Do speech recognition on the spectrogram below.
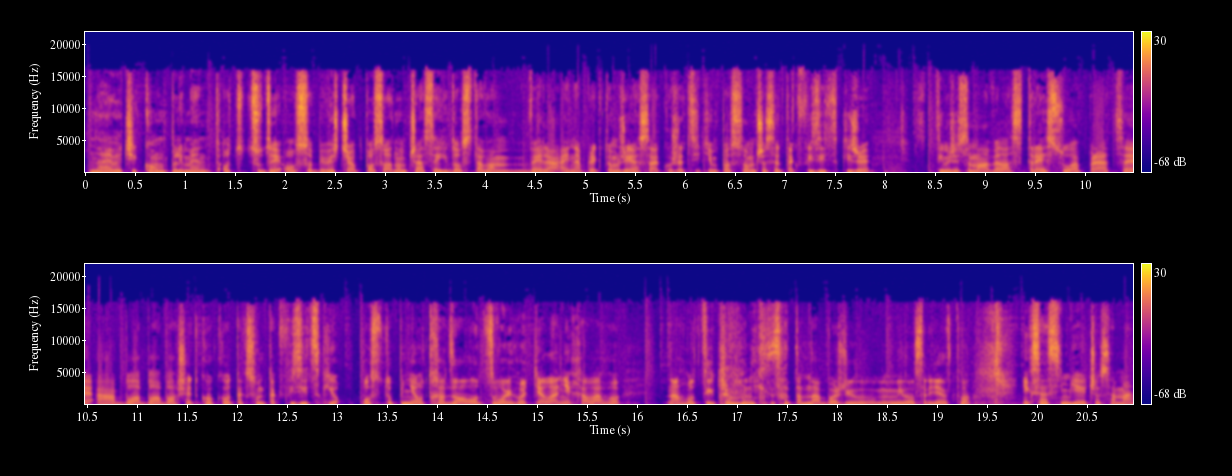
najväčší kompliment od cudzej osoby. Vieš čo, v poslednom čase ich dostávam veľa, aj napriek tomu, že ja sa akože cítim v poslednom čase tak fyzicky, že s tým, že som mala veľa stresu a práce a bla bla bla všetko okolo, tak som tak fyzicky postupne odchádzala od svojho tela, nechala ho na hocičo, nech sa tam na Božiu milosrdenstvo, nech sa s ním deje, čo sa má.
